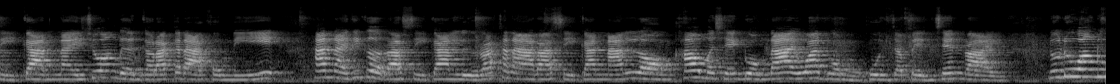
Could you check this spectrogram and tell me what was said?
ศีกันในช่วงเดือนกรกฎาคมนี้ ท่านใดที่เกิดราศีกันหรือลัคนาราศีกันนั้นลองเข้ามาเช็คดวงได้ว่าดวงของคุณจะเป็นเช่นไร ดูดวงดู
